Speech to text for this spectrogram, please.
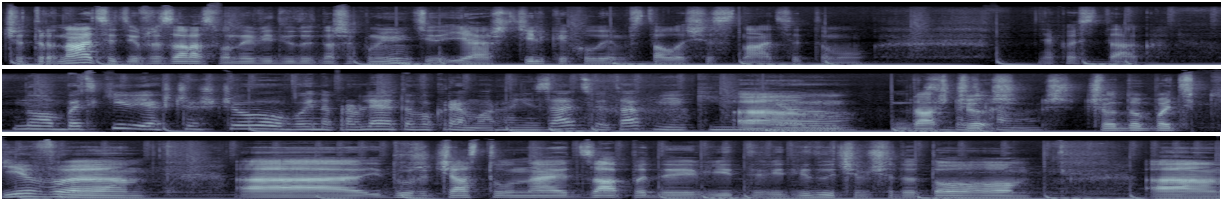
14, і вже зараз вони відвідують наше ком'юніті, і аж тільки коли їм стало 16, тому якось так. Ну, а батьків, якщо що, ви направляєте в окрему організацію, так? В якій Ем, да, що, щодо батьків, е, е, дуже часто лунають запити від відвідувачів щодо того, е,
